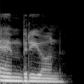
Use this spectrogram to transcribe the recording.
έμπριον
